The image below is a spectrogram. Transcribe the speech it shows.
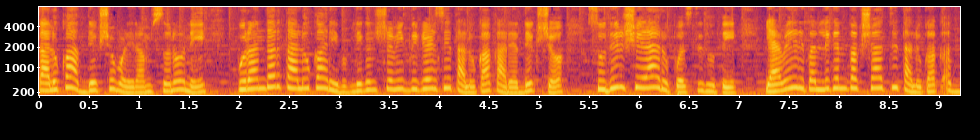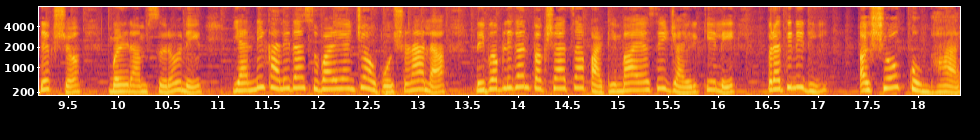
तालुका अध्यक्ष बळीराम सनोने पुरंदर तालुका रिपब्लिकन श्रमिक ब्रिगेडचे तालुका कार्याध्यक्ष सुधीर शेलार उपस्थित होते. यावेळी रिपब्लिकन पक्षाचे तालुका अध्यक्ष बळीराम सुरवणे यांनी कालिदास सुबाळे यांच्या उपोषणाला रिपब्लिकन पक्षाचा पाठिंबा आहे असे जाहीर केले. प्रतिनिधी अशोक कुंभार.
